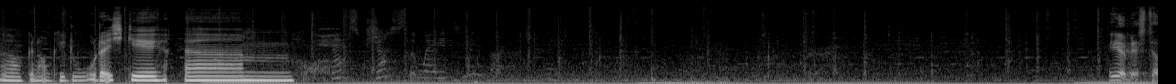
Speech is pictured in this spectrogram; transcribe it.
Ja, genau, geh du oder ich gehe. Ähm, Hier bist du.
